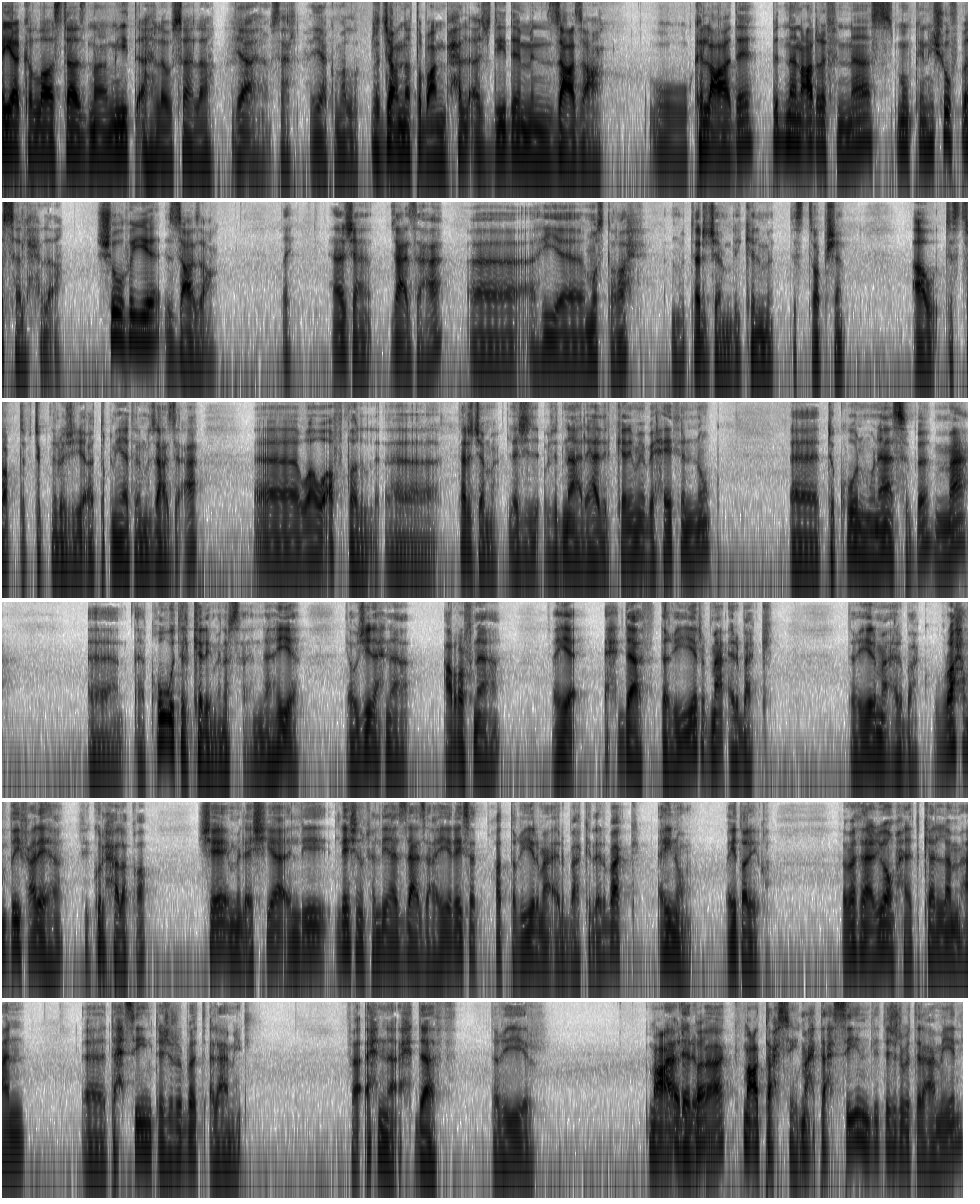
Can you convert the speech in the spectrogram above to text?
حياك الله أستاذنا. ميت أهلا وسهلا. يا أهلا وسهلا. حياكم الله. رجعنا طبعا بحلقة جديدة من زعزعة. وكالعاده بدنا نعرف الناس ممكن يشوف بس هالحلقة. شو هي الزعزعة؟ نرجع زعزعة آه هي مصطلح مترجم لكلمة disruption أو disruptive تكنولوجي أو التقنيات المزعزعة آه وهو أفضل آه ترجمة وجدناها لهذه الكلمة بحيث إنه آه تكون مناسبة مع قوة الكلمة نفسها إنها هي لو جينا إحنا عرفناها فهي إحداث تغيير مع ارباك تغيير مع ارباك وراح نضيف عليها في كل حلقة شيء من الأشياء اللي ليش نخليها الزعزعه هي ليست فقط تغيير مع ارباك الارباك أي نوع بأي طريقة. فمثلا اليوم حنتكلم عن آه، تحسين تجربة العميل. فإحنا إحداث تغيير مع مع ارباك مع التحسين مع تحسين لتجربة العميل.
